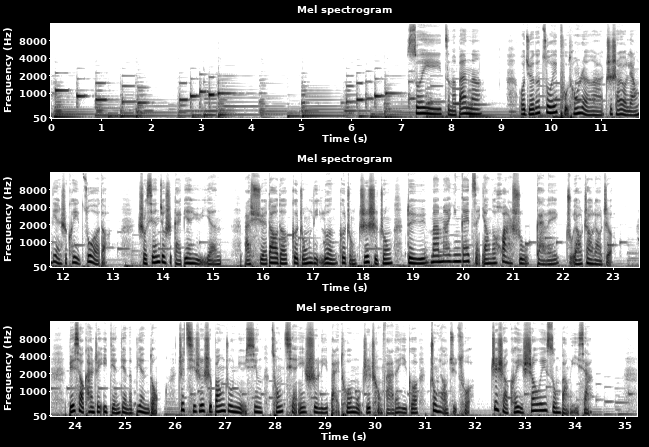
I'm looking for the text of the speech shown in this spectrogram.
所以怎么办呢？我觉得作为普通人啊，至少有两点是可以做的。首先就是改变语言，把学到的各种理论、各种知识中对于妈妈应该怎样的话术改为主要照料者。别小看这一点点的变动，这其实是帮助女性从潜意识里摆脱母职惩罚的一个重要举措，至少可以稍微松绑一下。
